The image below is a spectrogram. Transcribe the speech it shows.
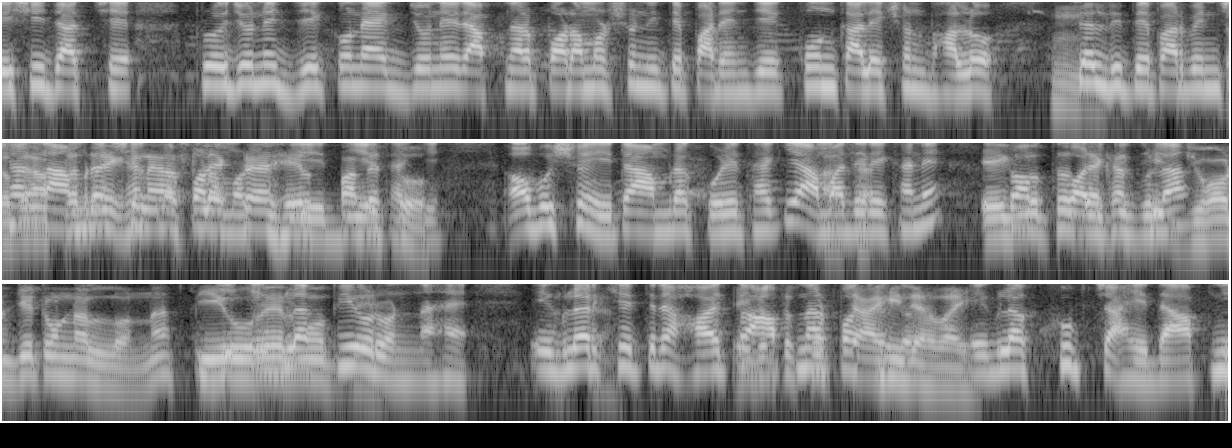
বেশি যাচ্ছে। প্রয়োজনে যে কোনো একজনের আপনার পরামর্শ নিতে পারেন যে কোন কালেকশন ভালো সেল দিতে পারবেন ইনশাআল্লাহ আমরা একটা পরামর্শ দিয়ে থাকি। অবশ্যই এটা আমরা করে থাকি। আমাদের আচ্ছা, এখানে এগুলো তো দেখাচ্ছি জর্জেট ওনার লোন না? পিওরের মধ্যে। পিওর ওন্না হ্যাঁ। এগুলার ক্ষেত্রে হয়তো আপনার। এগুলা খুব চাহিদা। আপনি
